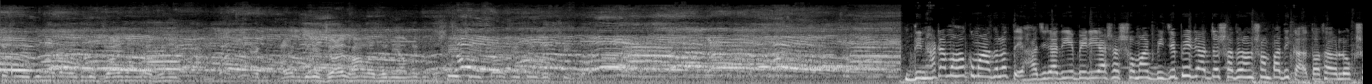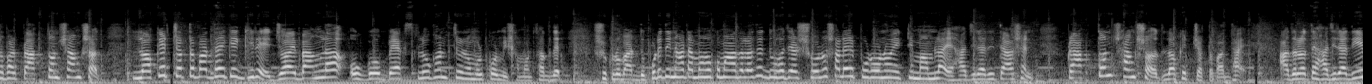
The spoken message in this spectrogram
বিখ্যাত দিনহাটা ওইদিকে জয় বাংলা ধ্বনি আরেকদিকে জয় বাংলা ধ্বনি, আমরা কিন্তু সেই ছবি সরাসরি দিনহাটা মহকুমা আদালতে হাজিরা দিয়ে বেরিয়ে আসার সময় বিজেপির রাজ্য সাধারণ সম্পাদিকা তথা লোকসভার প্রাক্তন সাংসদ লকেট চট্টোপাধ্যায়কে ঘিরে জয় বাংলা ও গো ব্যাক স্লোগান তৃণমূল কর্মী সমর্থকদের। শুক্রবার দুপুরে দিনহাটা মহকুমা আদালতে দুহাজার ষোলো সালের পুরনো একটি মামলায় হাজিরা দিতে আসেন প্রাক্তন সাংসদ লকেট চট্টোপাধ্যায়। আদালতে হাজিরা দিয়ে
